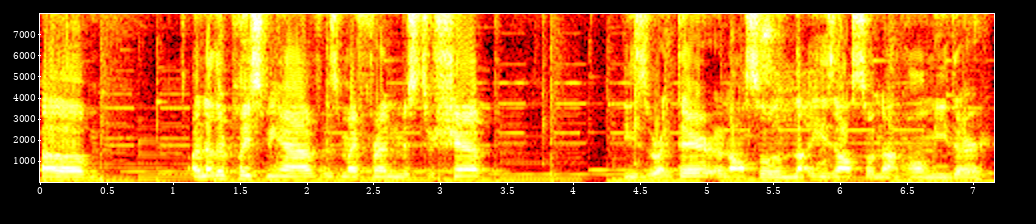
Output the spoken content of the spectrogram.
Um, another place we have is my friend Mr. Shep. He's right there, and also not, he's also not home either.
